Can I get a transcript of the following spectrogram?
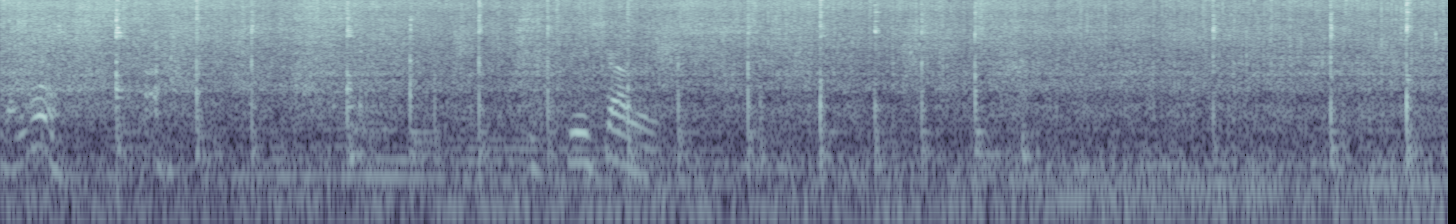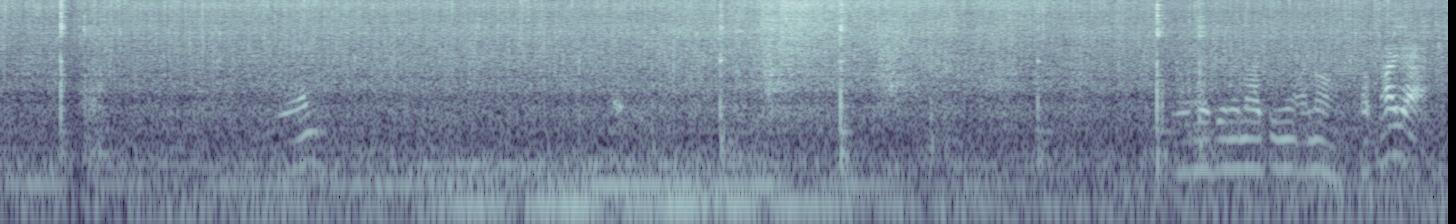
Bango. Special. Ayan. Lagyan na natin yung ano, papaya.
